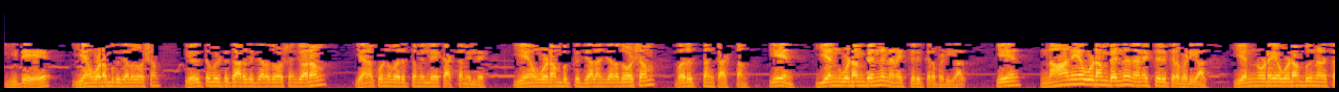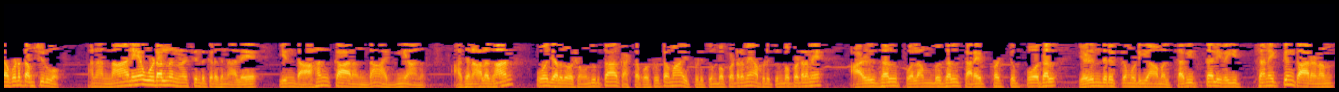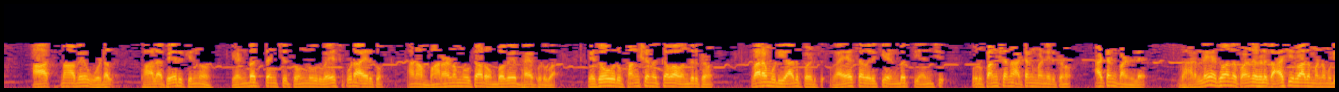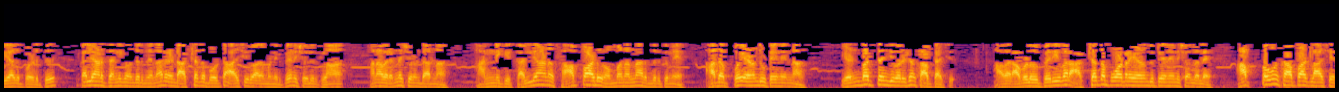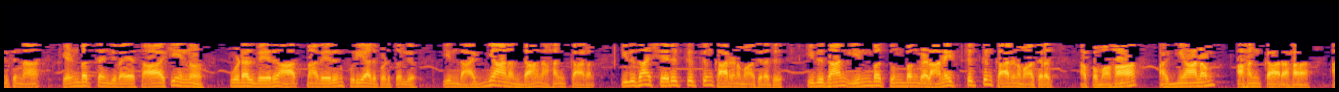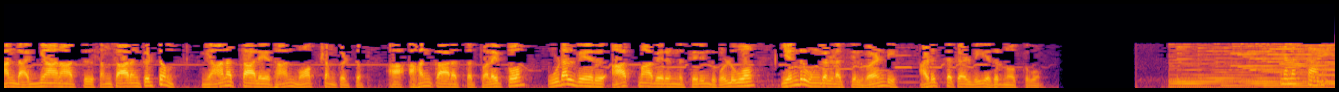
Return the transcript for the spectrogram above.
இதே என் உடம்புக்கு ஜலதோஷம் எழுத்து வீட்டுக்காரருக்கு ஜலதோஷம் ஜுரம் எனக்கு ஒண்ணு வருத்தம் இல்லே கஷ்டம் இல்லை. என் உடம்புக்கு ஜலம் ஜலதோஷம் வருத்தம் கஷ்டம். ஏன்? என் உடம்பென்னு நினைத்திருக்கிறபடியால். ஏன்? நானே உடம்பென்னு நினைத்திருக்கிறபடியால். என்னுடைய உடம்பு நினைச்சா கூட தப்பிச்சிருவோம். ஆனா நானே உடல்னு நினைச்சிட்டு இருக்கிறதுனாலே இந்த அகங்காரம் தான் அஜ்ஞானம். அதனாலதான் ஓ ஜலதோஷம் வந்துருத்தா கஷ்டப்பட்டுட்டோமா இப்படி துன்பப்படுறமே அப்படி துன்பப்படுறமே அழுதல் புலம்புதல் தரைப்பட்டு போதல் எழுந்திருக்க முடியாமல் தவித்தல் இவை இத்தனைக்கும் காரணம் ஆத்மாவே உடல். பல பேருக்கு இன்னும் எண்பத்தஞ்சு தொண்ணூறு வயசு கூட ஆயிருக்கும். ஆனா மரணம் விட்டா ரொம்பவே பயப்படுவா. ஏதோ ஒரு பங்கனுக்கவா வந்திருக்கணும். வர முடியாது போயிடுச்சு வயசு வரைக்கும் எண்பத்தி அஞ்சு. ஒரு ஃபங்க்ஷனை அட்டன் பண்ணிருக்கணும். அட்டன் பண்ணல. வரல ஏதோ அந்த குழந்தைகளுக்கு ஆசீர்வாதம் பண்ண முடியாது போயிடுத்து. கல்யாண தண்ணிக்கு வந்திருந்தேன்னா ரெண்டு அக்ஷத்தை போட்டு ஆசீர்வாதம் பண்ணிருப்பேன்னு சொல்லிருக்கலாம். ஆனா அவர் என்ன சொல்லிட்டாருன்னா அன்னைக்கு கல்யாண சாப்பாடு ரொம்ப நன்னா இருந்திருக்குமே அத போய் இழந்து விட்டேனேன்னா எண்பத்தஞ்சு வருஷம் சாப்பிட்டாச்சு. அவர் அவ்வளவு பெரியவர் அக்ஷத்தை போடுற இழந்துட்டேனேன்னு சொல்லல. அப்பவும் சாப்பாட்டுல ஆசை இருக்குன்னா எண்பத்தஞ்சு வயசாகி இன்னும் உடல் வேறு ஆத்மா வேறுன்னு புரியாது படுத்தொல்லியோ இந்த அஜ்ஞானம் தான் அகங்காரம். இதுதான் செருக்குக்கும் காரணமாகிறது. இதுதான் இன்ப துன்பங்கள் அனைத்துக்கும் காரணமாகிறது. அப்ப மகா அஜானம் அகங்காரகா. அந்த அஜானாத்து சம்சாரம் கிட்டும் ஞானத்தாலே தான் மோட்சம் கிட்டும். அகங்காரத்தை தொலைப்போம் உடல் வேறு ஆத்மா வேறுன்னு தெரிந்து கொள்ளுவோம் என்று உங்களிடத்தில் வேண்டி அடுத்த கேள்வி எதிர்நோக்குவோம். நமஸ்காரம்.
